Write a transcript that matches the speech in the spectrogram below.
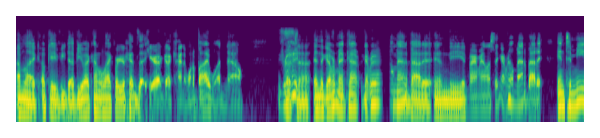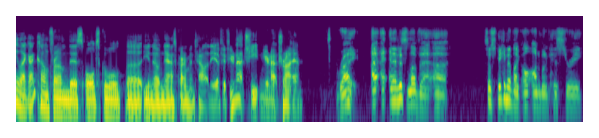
I'm like, "Okay, VW, I kind of like where your head's at here. I, I kind of want to buy one now." right? But uh, and the government got got real mad about it, and the environmentalists they got real mad about it. And to me, like I come from this old school, uh, you know, NASCAR mentality of if you're not cheating, you're not trying. Right. I, I and I just love that. Uh, so speaking of like all automotive history,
